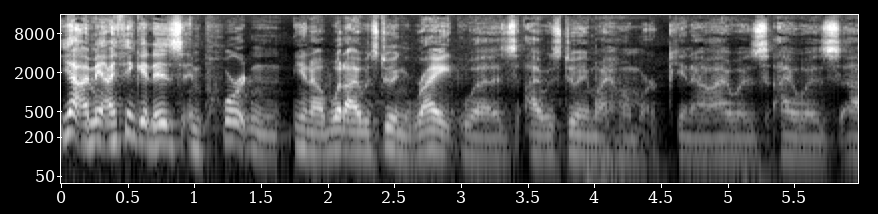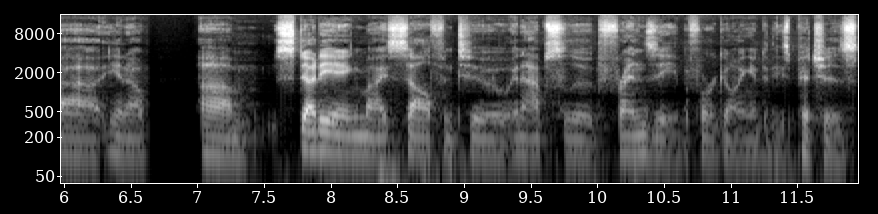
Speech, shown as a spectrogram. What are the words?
Yeah, I mean, I think it is important. You know, what I was doing right was I was doing my homework. You know, I was I was uh, you know um, studying myself into an absolute frenzy before going into these pitches,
